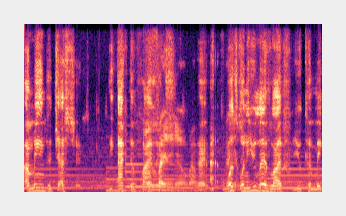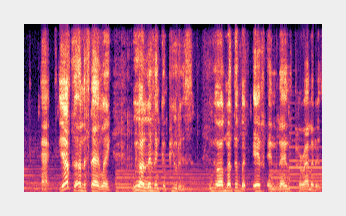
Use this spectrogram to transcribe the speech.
I mean, the gesture, the act of violence. Fighting, you know. Right. I- I you. when you live life, you commit acts. You have to understand, like, we are living computers. We are nothing but if and then parameters.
